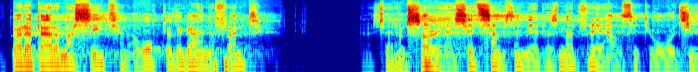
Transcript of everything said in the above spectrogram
I got up out of my seat and I walked to the guy in the front and I said, I'm sorry, I said something that was not very healthy towards you.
